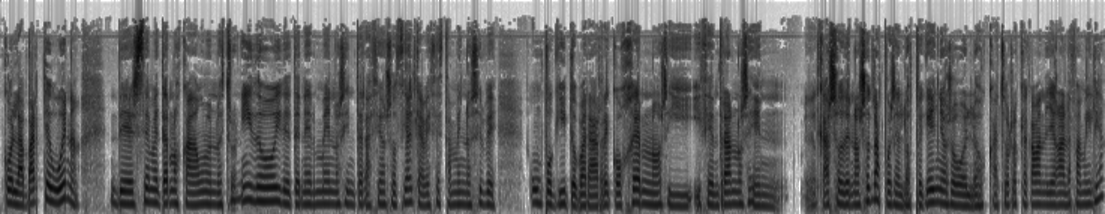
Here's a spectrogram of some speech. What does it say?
con la parte buena de ese meternos cada uno en nuestro nido y de tener menos interacción social, que a veces también nos sirve un poquito para recogernos y, centrarnos en, en el caso de nosotras, pues en los pequeños o en los cachorros que acaban de llegar a la familia.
